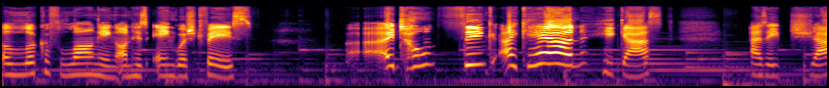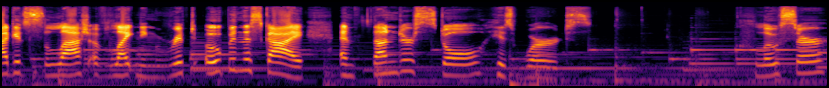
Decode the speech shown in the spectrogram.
a look of longing on his anguished face. I don't think I can, he gasped, as a jagged slash of lightning ripped open the sky and thunder stole his words. Closer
